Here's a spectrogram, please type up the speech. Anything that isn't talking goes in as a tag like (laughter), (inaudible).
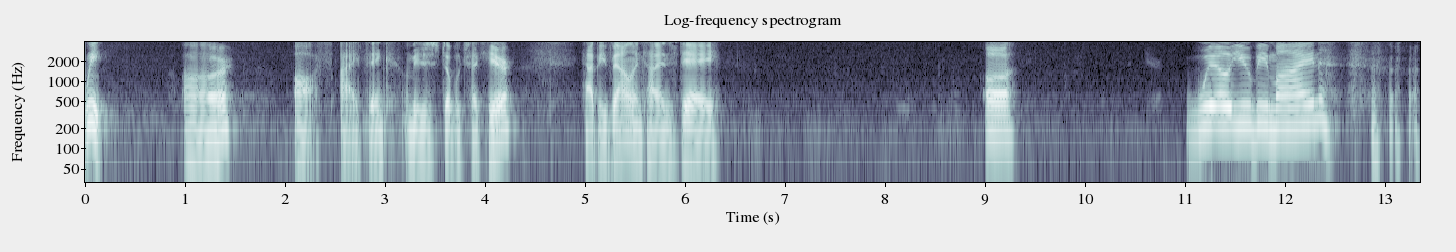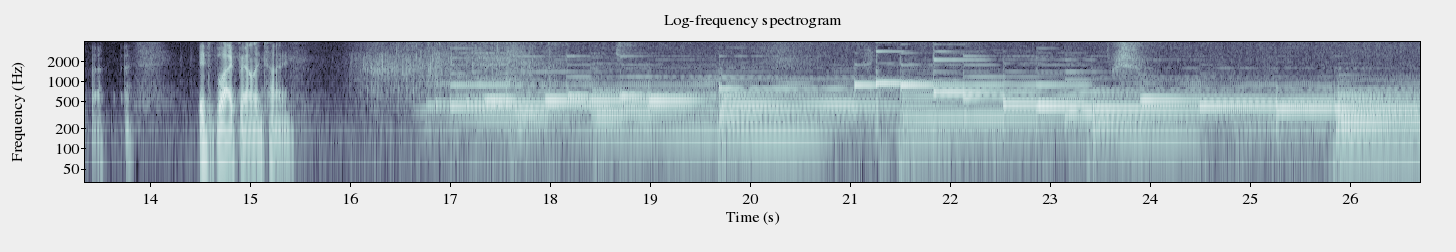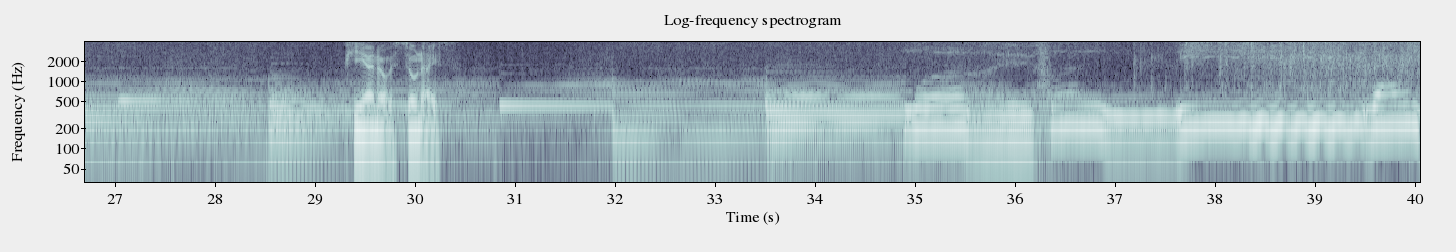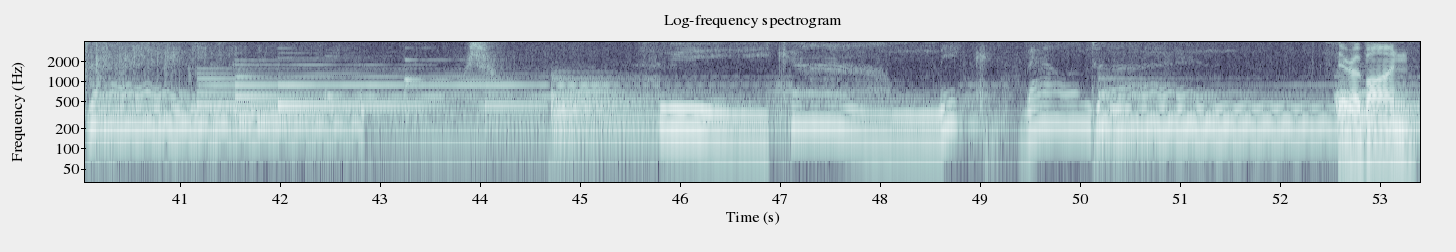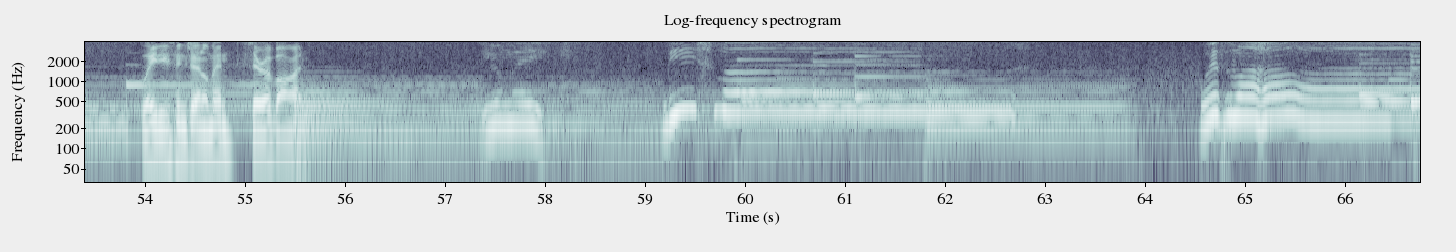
We are off, I think. Let me just double check here. Happy Valentine's Day. Uh, will you be mine? (laughs) it's Black Valentine. Piano is so nice. Valentine, comic Valentine. Sarah Vaughan, ladies and gentlemen, Sarah Vaughan. With my heart.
